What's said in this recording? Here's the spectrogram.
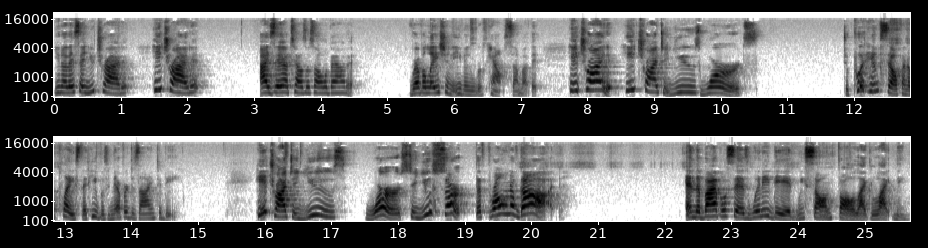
You know, they say you tried it. He tried it. Isaiah tells us all about it. Revelation even recounts some of it. He tried it. He tried to use words to put himself in a place that he was never designed to be. He tried to use words to usurp the throne of God. And the Bible says when he did, we saw him fall like lightning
